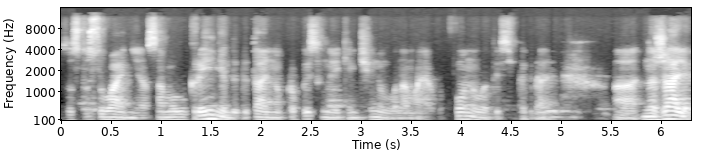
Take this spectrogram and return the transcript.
застосування саме в Україні, де детально прописано, яким чином вона має виконуватись і так далі. На жаль,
